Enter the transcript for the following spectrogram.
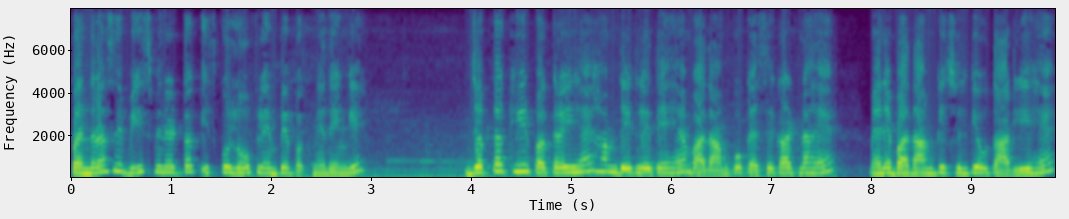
15 से 20 मिनट तक इसको लो फ्लेम पे पकने देंगे। जब तक खीर पक रही है, हम देख लेते हैं बादाम को कैसे काटना है। मैंने बादाम के छिलके उतार लिए हैं।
